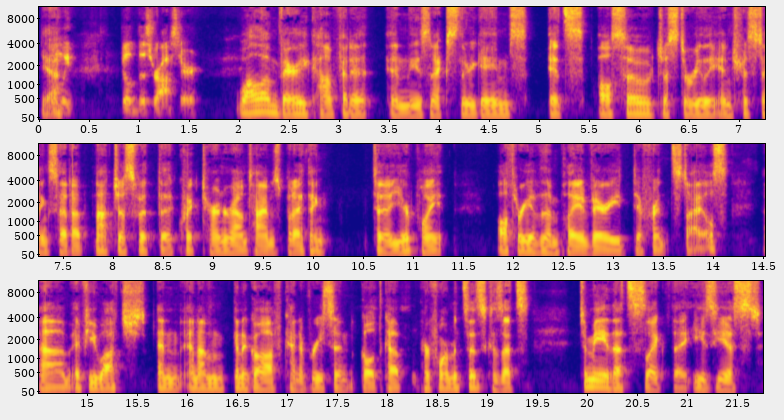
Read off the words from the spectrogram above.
yeah. when we build this roster. While I'm very confident in these next three games, it's also just a really interesting setup, not just with the quick turnaround times, but I think to your point, all three of them play very different styles. Um, if you watch, and and I'm going to go off kind of recent Gold Cup performances because that's to me that's like the easiest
